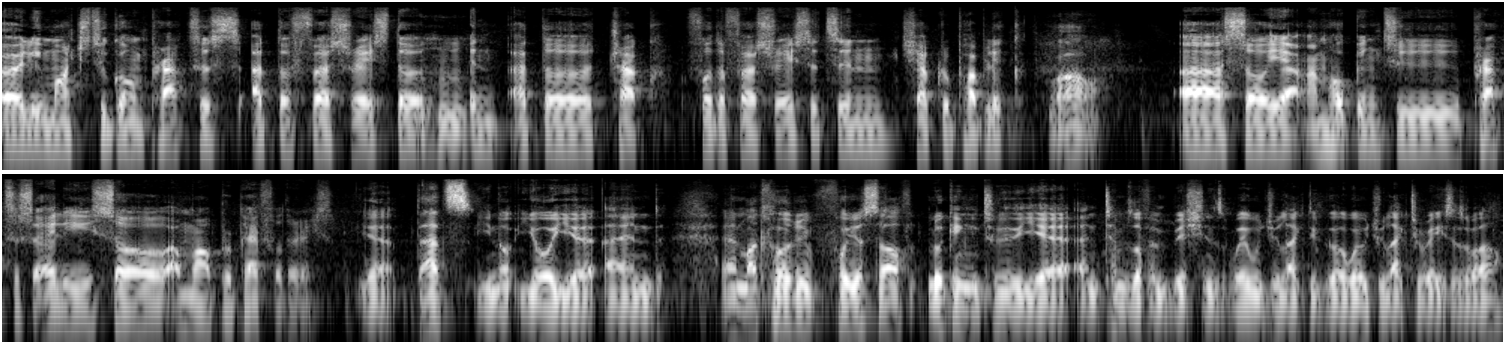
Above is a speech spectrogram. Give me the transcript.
early March to go and practice at the first race. The Mm-hmm. in, at the track for the first race. It's in Czech Republic. Wow. Uh, so yeah, I'm hoping to practice early so I'm well prepared for the race. Yeah, that's you know your year, and and Mahlori, for yourself, looking into the year in terms of ambitions, where would you like to go? Where would you like to race as well?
